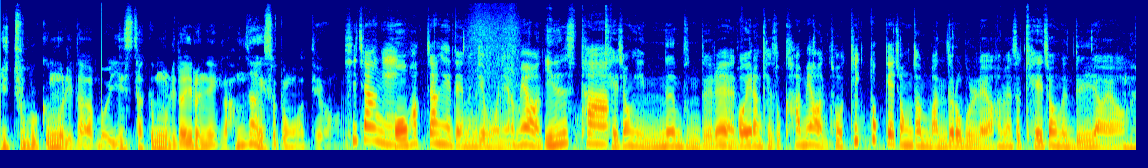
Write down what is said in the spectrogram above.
유튜브 끝물이다 뭐 인스타 끝물이다 이런 얘기가 항상 있었던 것 같아요 시장이 더 확장이 되는 게 뭐냐면 인스타 계정이 있는 분들은 저희랑 계속 하면 저 틱톡 계정도 한번 만들어 볼래요 하면서 계정을 늘려요. 네.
